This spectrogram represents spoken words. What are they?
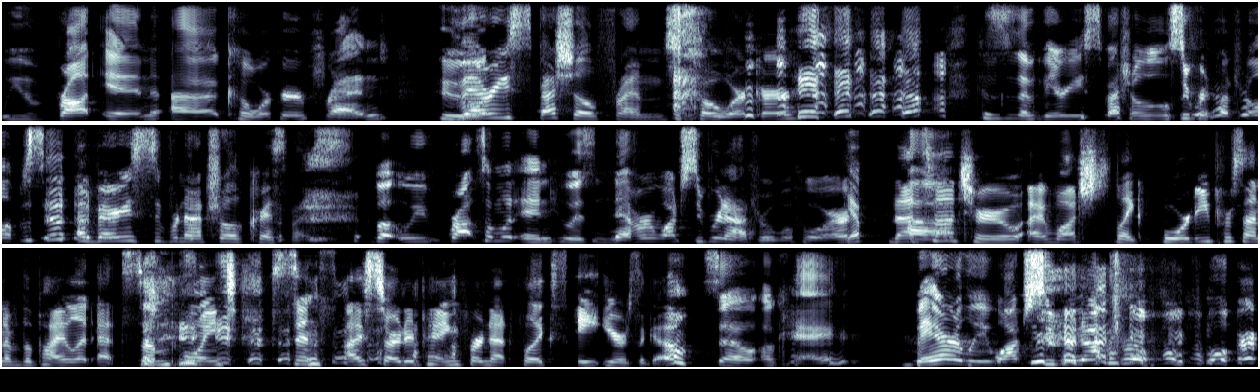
we've brought in a coworker friend who Very special friend, coworker. because this is a very special supernatural episode. a very supernatural Christmas. but we've brought someone in who has never watched Supernatural before. Yep. That's Uh, not true. I watched like 40% of the pilot at some point since I started paying for Netflix eight years ago. So okay, barely watched Supernatural before.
